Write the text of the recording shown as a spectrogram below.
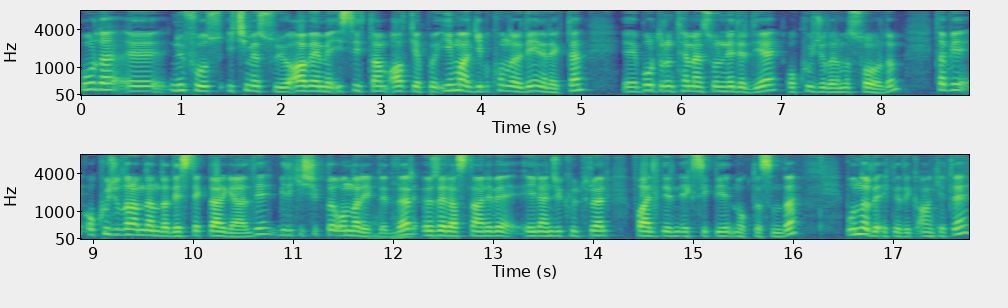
Burada e, nüfus, içme suyu, AVM, istihdam, altyapı, imar gibi konulara değinerekten e, Burdur'un temel sorunu nedir diye okuyucularıma sordum. Tabii okuyucularımdan da destekler geldi. Bir iki şık da onlar eklediler. Özel hastane ve eğlence kültürel faaliyetlerin eksikliği noktasında. Bunları da ekledik ankete.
